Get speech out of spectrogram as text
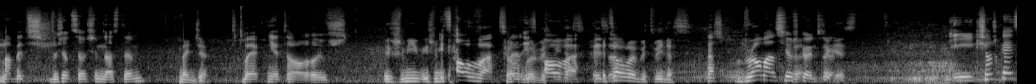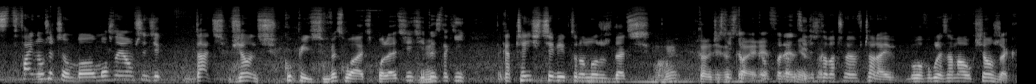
Ma być w 2018, Będzie. bo jak nie, to już Już mi... Już mi... it's over. It's over It's over. us. It's over between us. Nasz bromance się już kończy. Tak jest. I książka jest fajną rzeczą, bo można ją wszędzie dać, wziąć, kupić, wysłać, polecić i Mhm. to jest taki, taka część ciebie, którą możesz dać Mhm. Która ci zostaje, konferencji. Też zobaczyłem wczoraj, było w ogóle za mało książek.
